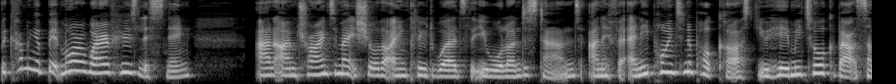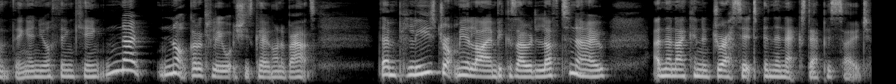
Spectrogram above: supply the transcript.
becoming a bit more aware of who's listening and I'm trying to make sure that I include words that you all understand. And if at any point in a podcast you hear me talk about something and you're thinking, nope, not got a clue what she's going on about, then please drop me a line because I would love to know and then I can address it in the next episode.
